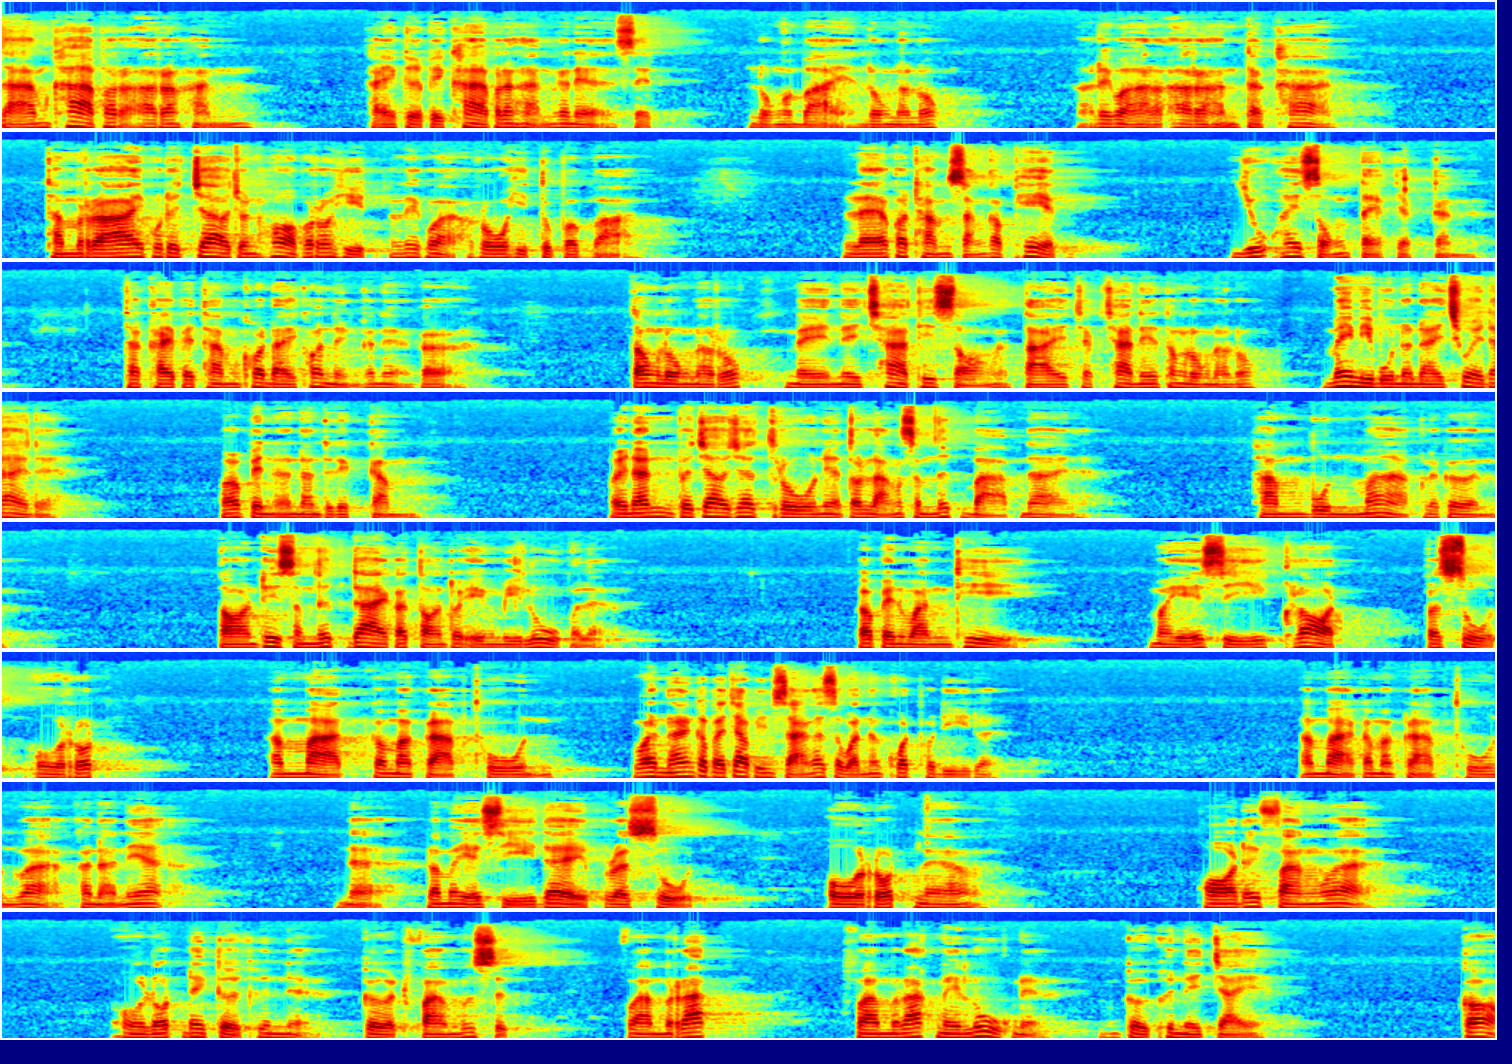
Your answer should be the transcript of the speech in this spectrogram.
สามฆ่าพระอรหันต์ ใครเกิดไปฆ่าพระหันก็เนี่ยเสร็จลงอบาย ลงนรก เรียกว่าอารหันตฆาตทำร้ายพุทธเจ้าจนห่อพระโลหิต เรียกว่าโรหิตตุปบาท แล้วก็ทำสังฆเพศ ยุให้สงแตกจากกัน ถ้าใครไปทำข้อใดข้อหนึ่งก็เนี่ยก็ต้องลงนรกในในชาติที่สองตายจากชาตินี้ต้องลงนรก ไม่มีบุญใดช่วยได้เลย เพราะเป็นอนันตเดกรรม เพราะนั้นพระเจ้าชาตรูเนี่ยตอนหลังสำนึกบาปได้ทำบุญมากเหลือเกิน ตอนที่สำนึกได้ก็ตอนตัวเองมีลูกไปแหละ ก็เป็นวันที่มเหสีคลอด ประสูติโอรสอมาตก็มากราบทูลวันนั้นก็พระเจ้าพิมสารก็สวรรคตพอดีด้วยอมาตก็มากราบทูลว่าขณะเนี้ย นะพระมเหสีได้ประสูติโอรสแล้ว พอได้ฟังว่า โอรสได้เกิดขึ้นเนี่ยเกิดความรู้สึก ความรัก ความรักในลูกเนี่ยมันเกิดขึ้นในใจ ก็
